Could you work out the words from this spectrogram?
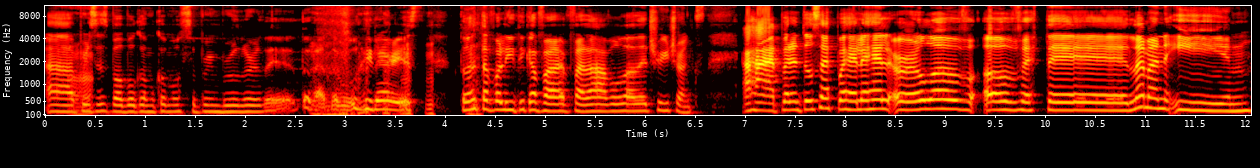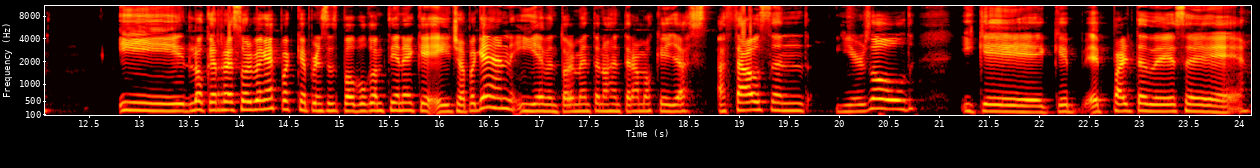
a Princess Bubblegum como Supreme Ruler de Toronto. Hilarious. Toda esta política para, para la boda de Tree Trunks. Ajá, pero entonces pues él es el Earl of, este Lemon y, y lo que resuelven es pues que Princess Bubblegum tiene que age up again y eventualmente nos enteramos que ella es a thousand years old y que, que es parte de ese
